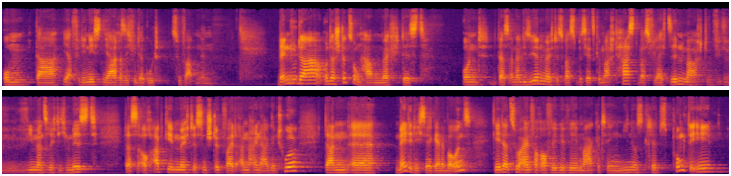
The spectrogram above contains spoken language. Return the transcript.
um da ja, für die nächsten Jahre sich wieder gut zu wappnen. Wenn du da Unterstützung haben möchtest, und das analysieren möchtest, was du bis jetzt gemacht hast, was vielleicht Sinn macht, wie, man es richtig misst, das auch abgeben möchtest ein Stück weit an eine Agentur, dann äh, melde dich sehr gerne bei uns. Geh dazu einfach auf www.marketing-clips.de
